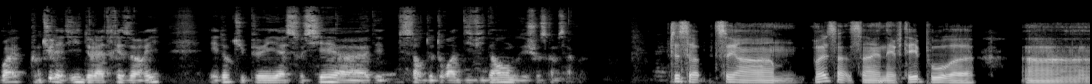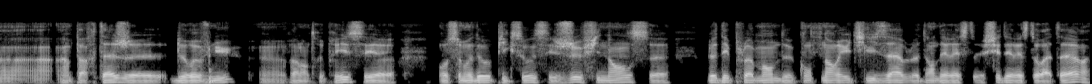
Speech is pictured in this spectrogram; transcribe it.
ouais, comme tu l'as dit, de la trésorerie. Et donc, tu peux y associer euh, des, sortes de droits de dividendes ou des choses comme ça. C'est ça. C'est un, ouais, c'est un, NFT pour un, partage de revenus par l'entreprise. C'est grosso modo Pixo, c'est je finance le déploiement de contenants réutilisables dans des chez des restaurateurs.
